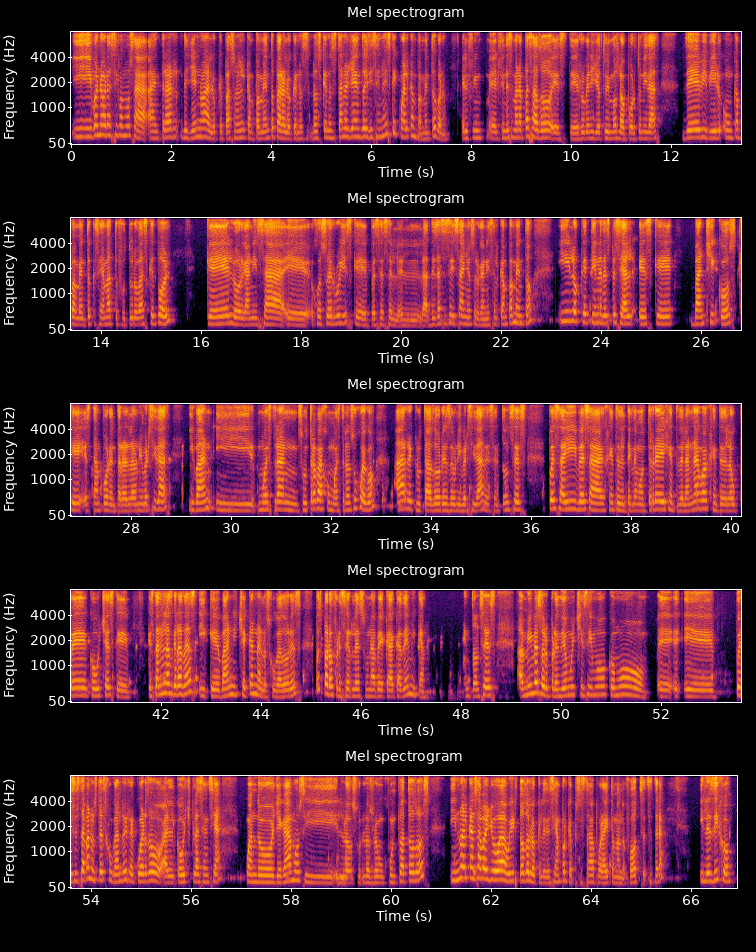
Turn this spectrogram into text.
Y bueno, ahora sí vamos a, entrar de lleno a lo que pasó en el campamento para lo que nos, los que nos están oyendo y dicen, es que cuál campamento. Bueno, el fin, el fin de semana pasado, este, Rubén y yo tuvimos la oportunidad de vivir un campamento que se llama Tu Futuro Básquetbol, que lo organiza eh, Josué Ruiz, que pues es el, desde hace seis años organiza el campamento, y lo que tiene de especial es que van chicos que están por entrar a la universidad y van y muestran su trabajo, muestran su juego a reclutadores de universidades. Entonces, pues ahí ves a gente del TEC de Monterrey, gente de la NAWAC, gente de la UP, coaches que que están en las gradas y que van y checan a los jugadores, pues para ofrecerles una beca académica. Entonces, a mí me sorprendió muchísimo cómo, eh, eh, pues estaban ustedes jugando y recuerdo al coach Plasencia cuando llegamos y los, los junto a todos y no alcanzaba yo a oír todo lo que le decían porque pues estaba por ahí tomando fotos, etcétera. Y les dijo,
